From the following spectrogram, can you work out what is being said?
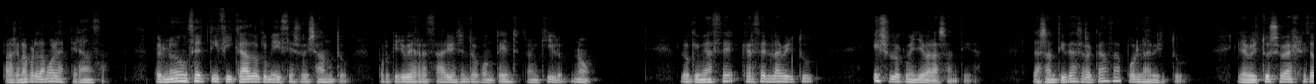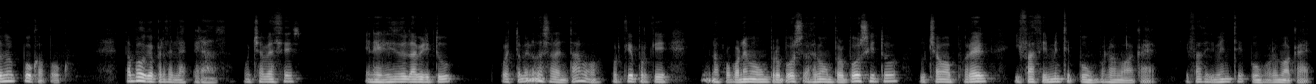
para que no perdamos la esperanza. Pero no es un certificado que me dice soy santo, porque yo voy a rezar y me siento contento y tranquilo. No. Lo que me hace crecer en la virtud eso es lo que me lleva a la santidad. La santidad se alcanza por la virtud. Y la virtud se va ejercitando poco a poco. Tampoco hay que perder la esperanza. Muchas veces en el ejercicio de la virtud, pues también nos desalentamos. ¿Por qué? Porque nos proponemos un propósito, hacemos un propósito, luchamos por él y fácilmente, pum, volvemos a caer. Y fácilmente, pum, volvemos a caer.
